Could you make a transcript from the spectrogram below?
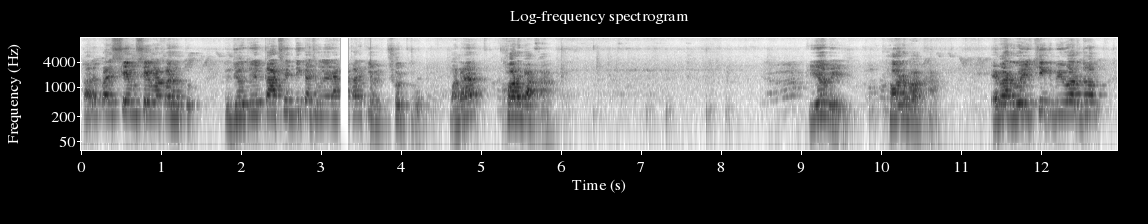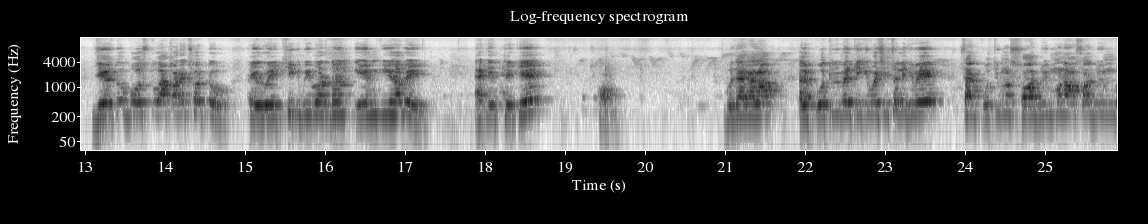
তাহলে প্রায় সেম সেম আকার হতো। যেহেতু এর কাছের দিকে আছে মানে আকার কি হবে? ছোট। মানে খরবাকা কি হবে? খরবাখা এবার রৈখিক বিবর্ধন, যেহেতু বস্তু আকারে ছোট এই রৈখিক বিবর্ধন এম কি হবে? একের থেকে কম। বোঝা গেল? তাহলে প্রতিবিম্বের কি কি বৈশিষ্ট্য লিখবে? স্যার, প্রতিবিম্ব সদ্বিম্ব না অসৎবিম্ব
